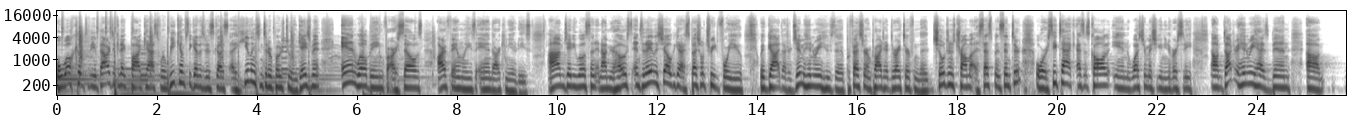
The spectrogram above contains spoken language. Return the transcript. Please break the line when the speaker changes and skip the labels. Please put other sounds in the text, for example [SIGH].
Well, welcome to the Empowered to Connect podcast, where we come together to discuss a healing centered approach to engagement and well being for ourselves, our families, and our communities. I'm JD Wilson, and I'm your host. And today on the show, we got a special treat for you. We've got Dr. Jim Henry, who's the professor and project director from the Children's Trauma Assessment Center, or CTAC as it's called, in Western Michigan University. Um, Dr. Henry has been um,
